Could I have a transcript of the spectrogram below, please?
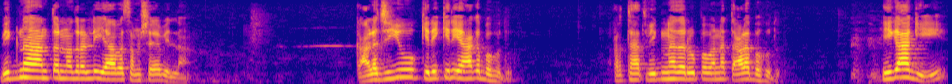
ವಿಘ್ನ ಅಂತನ್ನೋದರಲ್ಲಿ ಯಾವ ಸಂಶಯವಿಲ್ಲ. ಕಾಳಜಿಯೂ ಕಿರಿಕಿರಿ ಆಗಬಹುದು. ಅರ್ಥಾತ್ ವಿಘ್ನದ ರೂಪವನ್ನು ತಾಳಬಹುದು. ಹೀಗಾಗಿ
